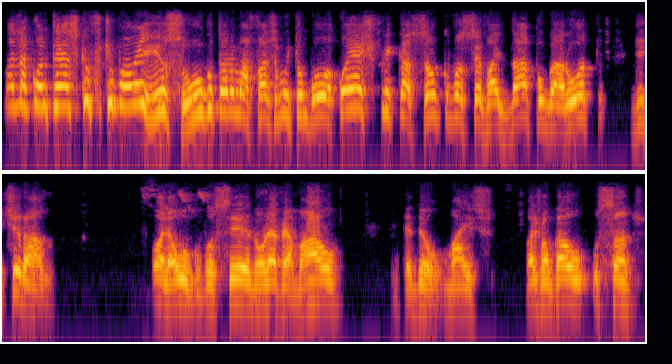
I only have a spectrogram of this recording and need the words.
Mas acontece que o futebol é isso. O Hugo está numa fase muito boa. Qual é a explicação que você vai dar para o garoto de tirá-lo? Olha, Hugo, você não leva a mal, entendeu? Mas vai jogar o, o Santos.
